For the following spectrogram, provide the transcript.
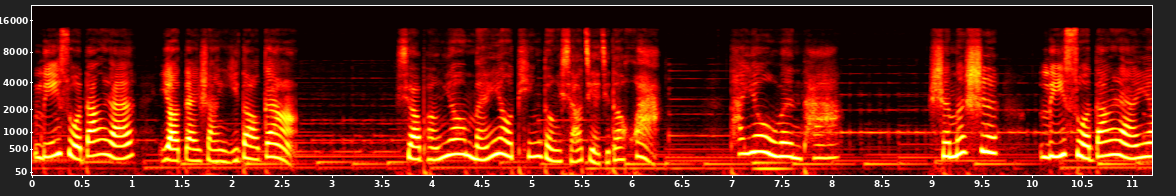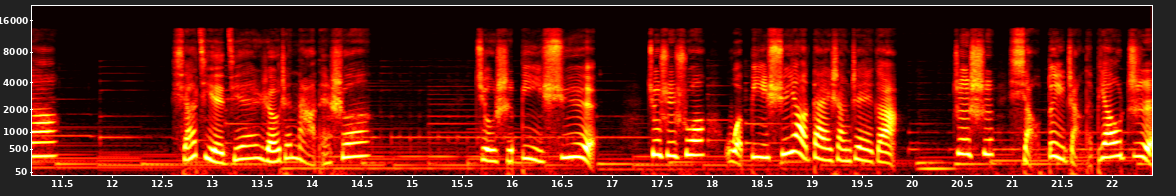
理所当然要带上一道杠。”小朋友没有听懂小姐姐的话，他又问她：“什么是理所当然呀？”小姐姐揉着脑袋说：“就是必须，就是说我必须要带上这个，这是小队长的标志。”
